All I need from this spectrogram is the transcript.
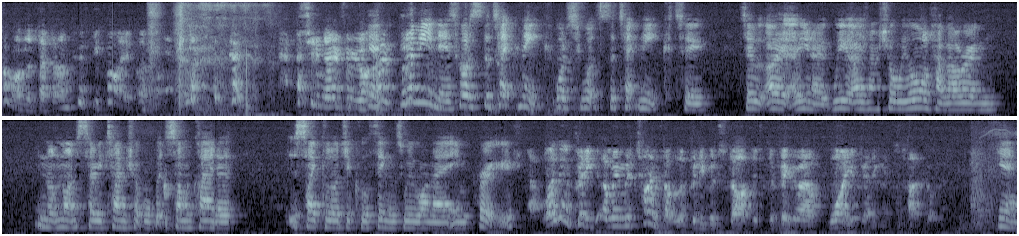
Come on, Natasha, I'm 55. As you know from your Yeah. own What I mean is, what's the technique? What's what's the technique to? So I, you know, we I'm sure we all have our own, not not necessarily time trouble, but some kind of psychological things we want to improve. Well, I think pretty. I mean, with time trouble, a pretty good start is to figure out why you're getting travel. Yeah.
